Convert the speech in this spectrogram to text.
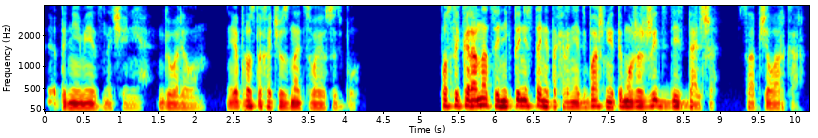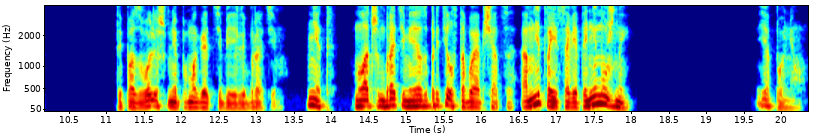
«Это не имеет значения», — говорил он. «Я просто хочу знать свою судьбу». «После коронации никто не станет охранять башню, и ты можешь жить здесь дальше», — сообщил Аркар. «Ты позволишь мне помогать тебе или братьям?» «Нет, младшим братьям я запретил с тобой общаться, а мне твои советы не нужны». «Я понял», —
